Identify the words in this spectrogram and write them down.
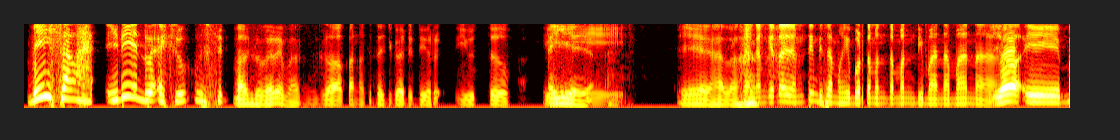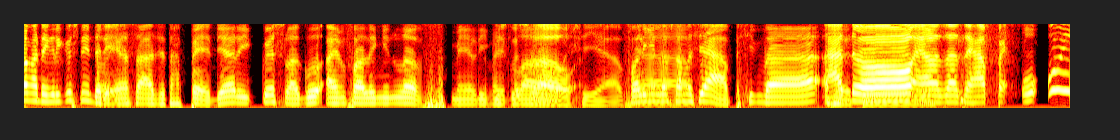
Bisa lah. Ini dua eksklusif bang sebenarnya bang. Enggak, karena kita juga ada di YouTube. Eh, iya, iya. Iya halo. Ya kan kita yang penting bisa menghibur teman-teman di mana-mana. Yo, i, bang ada yang request nih dari Oh, iya. Elsa AZHP. Dia request lagu I'm Falling in Love, Melly Guslau. Guslau. Siap. Falling in love sama siapa sih mbak? Aduh, Elsa CHP. Uy.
